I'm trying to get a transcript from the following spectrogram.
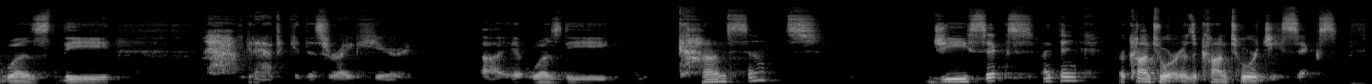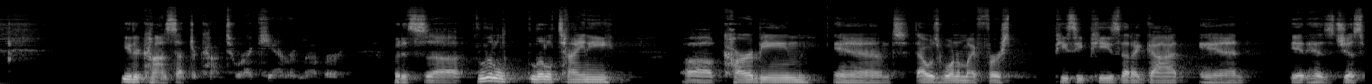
was the I'm gonna have to get this right here. Uh, it was the Concept G6, I think, or Contour. It was a Contour G6. Either Concept or Contour, I can't remember. But it's a little, little tiny uh, carbine, and that was one of my first PCPs that I got, and it has just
